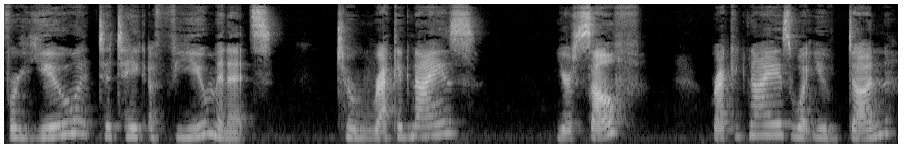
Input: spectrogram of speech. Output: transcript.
for you to take a few minutes to recognize yourself, recognize what you've done,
